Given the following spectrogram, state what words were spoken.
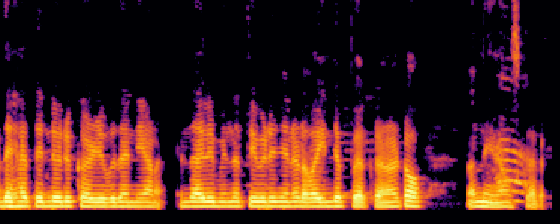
അദ്ദേഹത്തിന്റെ ഒരു കഴിവ് തന്നെയാണ്. എന്തായാലും ഇന്നത്തെ വീഡിയോ ഞാനിവിടെ വൈൻഡപ്പ് വെക്കണം കേട്ടോ? നന്ദി നമസ്കാരം.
